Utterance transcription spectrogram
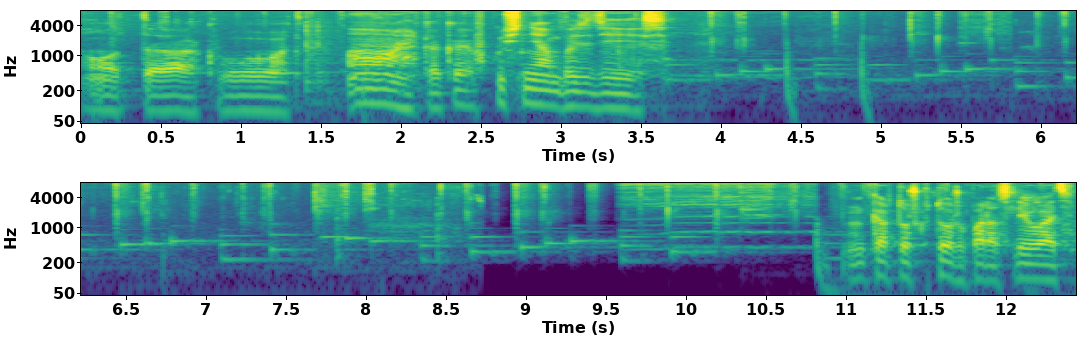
Вот так вот. Ой, какая вкуснямба здесь. Картошку тоже пора сливать.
